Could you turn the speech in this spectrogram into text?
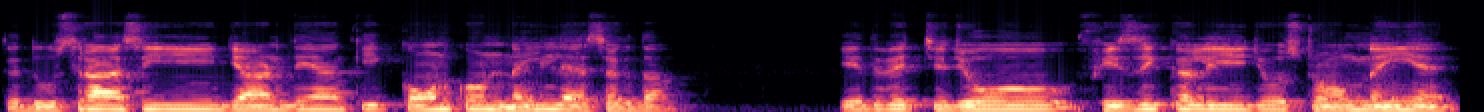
ਤੇ ਦੂਸਰਾ ਅਸੀਂ ਜਾਣਦੇ ਹਾਂ ਕਿ ਕੌਣ-ਕੌਣ ਨਹੀਂ ਲੈ ਸਕਦਾ। ਇਹਦੇ ਵਿੱਚ ਜੋ ਫਿਜ਼ੀਕਲੀ ਜੋ ਸਟਰੋਂਗ ਨਹੀਂ ਹੈ,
